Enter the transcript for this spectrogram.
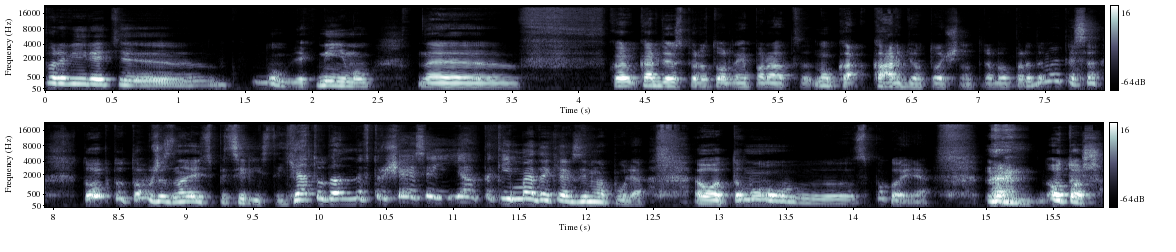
перевірять, е, ну, як мінімум, е, кардіореспіраторний апарат, ну, кардіо точно треба передивитися. Тобто, то вже знають спеціалісти. Я туди не втручаюся, я такий медик, як зімна пуля. От, тому е, спокійно. Отож.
